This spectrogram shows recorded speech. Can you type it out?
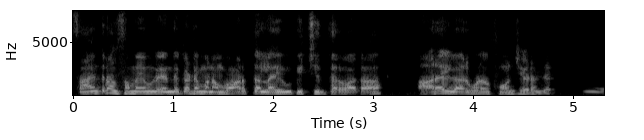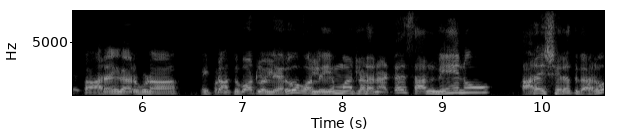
సాయంత్రం సమయంలో ఎందుకంటే మనం వార్త లైవ్ ఇచ్చిన తర్వాత ఆర్ఐ గారు కూడా ఫోన్ చేయడం జరిగింది. ఆర్ఐ గారు కూడా ఇప్పుడు అందుబాటులో లేరు. వాళ్ళు ఏం మాట్లాడారంటే సార్ నేను ఆర్ఐ శరత్ గారు.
